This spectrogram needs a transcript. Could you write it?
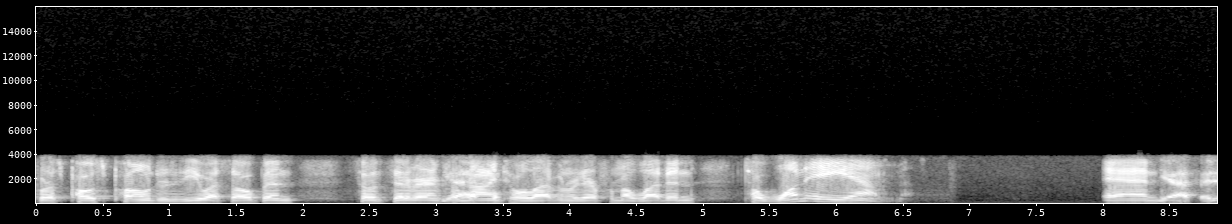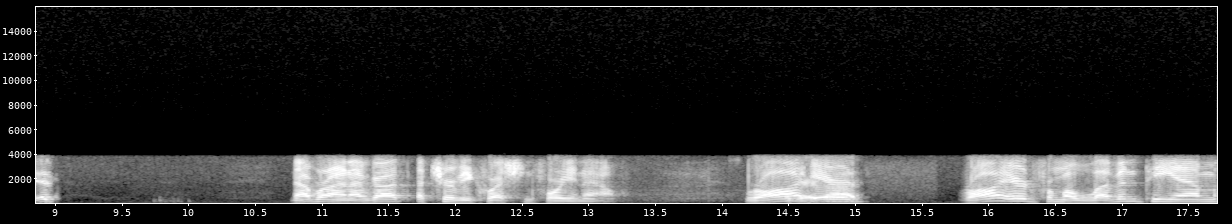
but was postponed due to the U.S. Open. So instead of airing from Yeah. nine to eleven, we're there from eleven to one a.m. And Yes, I did. now, Brian, I've got a trivia question for you now. Raw aired God. Raw aired from 11 p.m.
